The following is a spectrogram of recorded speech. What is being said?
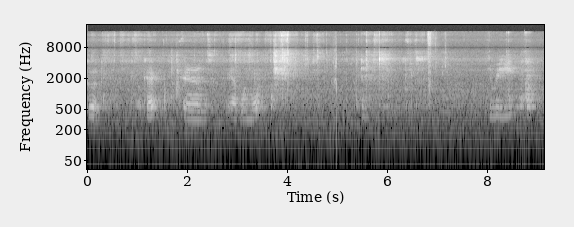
Good. Okay. And we have one more. And 3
